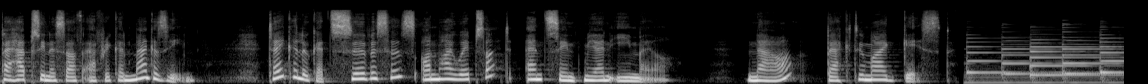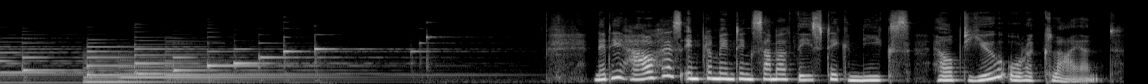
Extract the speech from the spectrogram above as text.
perhaps in a South African magazine, take a look at services on my website and send me an email. Now, back to my guest. Nidhi, how has implementing some of these techniques helped you or a client?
